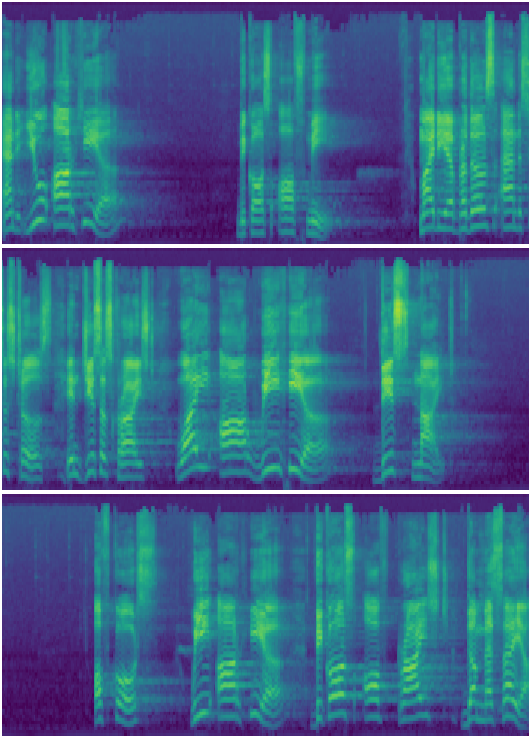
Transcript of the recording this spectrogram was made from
And you are here because of me. My dear brothers and sisters in Jesus Christ, why are we here this night? Of course, we are here because of Christ the Messiah,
